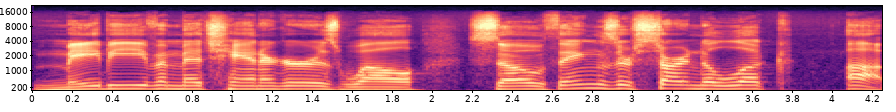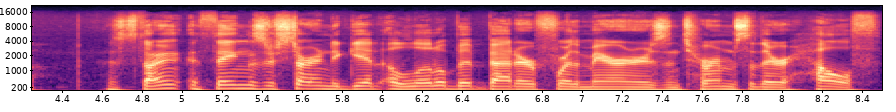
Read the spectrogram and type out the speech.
maybe even Mitch Haniger as well. So things are starting to look up. Things are starting to get a little bit better for the Mariners in terms of their health,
